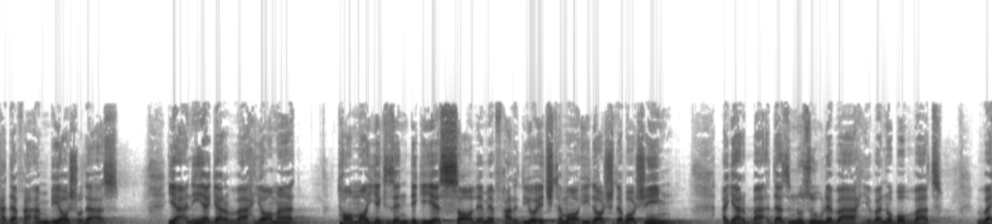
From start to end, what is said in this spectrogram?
هدف انبیا شده است. یعنی اگر وحی آمد تا ما یک زندگی سالم فردی و اجتماعی داشته باشیم اگر بعد از نزول وحی و نبوت و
